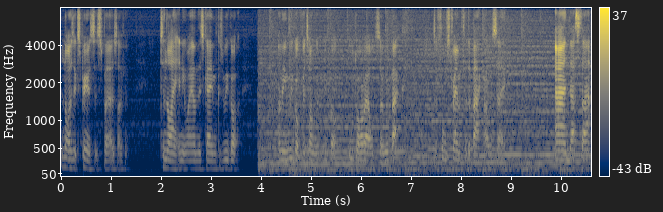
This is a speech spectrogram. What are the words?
not as experienced as Spurs, I think. Tonight, anyway, on this game, because we got, I mean, we got Vertonghen, we've got Alderweireld, so we're back to full strength for the back, I would say. And that's that.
